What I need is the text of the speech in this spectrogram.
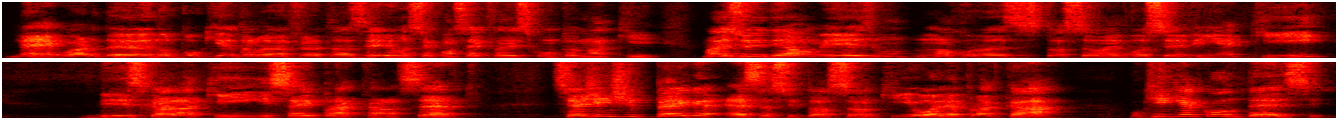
né, guardando um pouquinho, trabalhando na freio traseira, você consegue fazer esse contorno aqui. Mas o ideal mesmo, numa curva dessa situação, é você vir aqui, beliscar aqui e sair para cá, certo? Se a gente pega essa situação aqui e olha para cá, o que que acontece?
